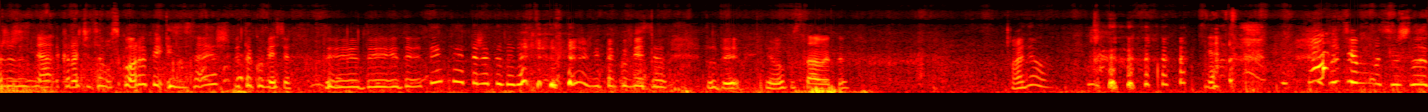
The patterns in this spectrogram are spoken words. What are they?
можеш зняти. Коротше, це ускорити і знаєш, під таку пісню. Під таку пісню туди його поставити. Поняла? Зачем послушала?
